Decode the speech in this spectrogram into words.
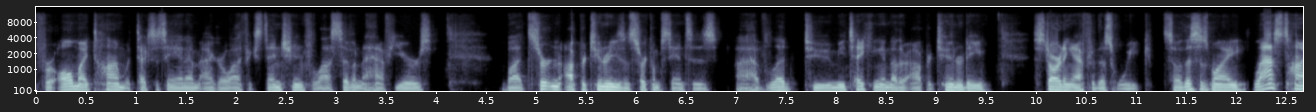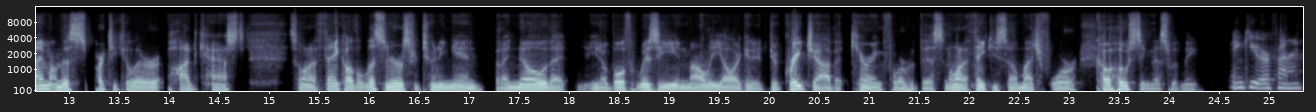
for all my time with texas a&m agrilife extension for the last seven and a half years. But certain opportunities and circumstances uh, have led to me taking another opportunity starting after this week. So this is my last time on this particular podcast. So i want to thank all the listeners for tuning in but i know that you know both wizzie and molly y'all are going to do a great job at caring forward with this. And i want to thank you so much for co-hosting this with me Thank you, Erfan.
